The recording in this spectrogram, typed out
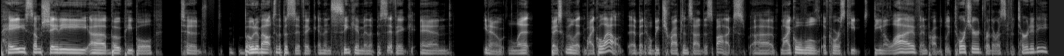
Pay some shady uh, boat people to boat him out to the Pacific and then sink him in the Pacific, and you know let basically let Michael out, uh, but he'll be trapped inside this box. Uh, Michael will, of course, keep Dean alive and probably tortured for the rest of eternity.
